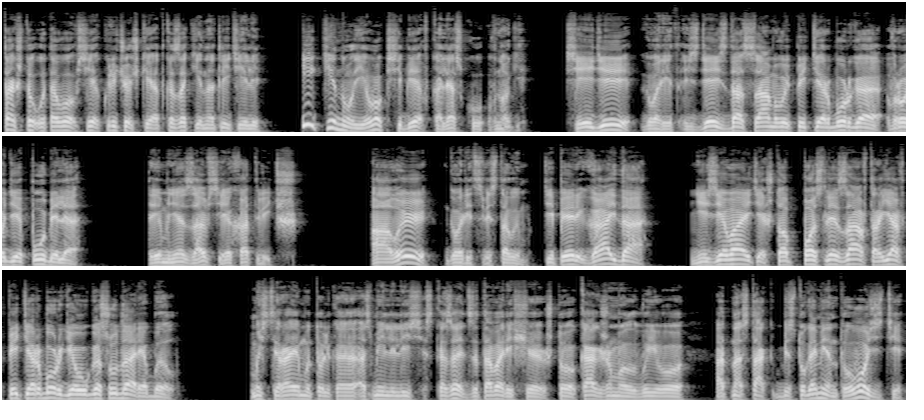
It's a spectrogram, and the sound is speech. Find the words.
так что у того все крючочки от казакина отлетели, и кинул его к себе в коляску в ноги. «Сиди, — говорит, — здесь до самого Петербурга, вроде пубеля, ты мне за всех ответишь. А вы, — говорит Свистовым, — теперь гайда! Не зевайте, чтоб послезавтра я в Петербурге у государя был. Мастера ему только осмелились сказать за товарища, что как же, мол, вы его от нас так без тугамента увозите,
